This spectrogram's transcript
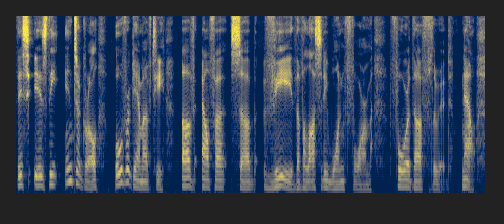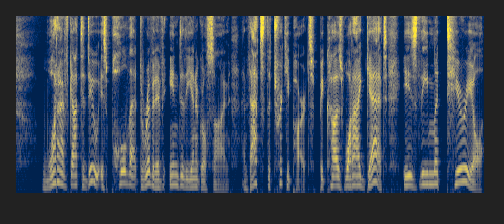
This is the integral over gamma of t of alpha sub v, the velocity one form for the fluid. Now, what I've got to do is pull that derivative into the integral sign. And that's the tricky part because what I get is the material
